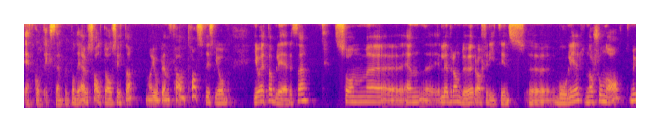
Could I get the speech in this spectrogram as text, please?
Et godt eksempel på det er jo Saltdalshytta, som har gjort en fantastisk jobb i å etablere seg som eh, en leverandør av fritidsboliger nasjonalt, med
